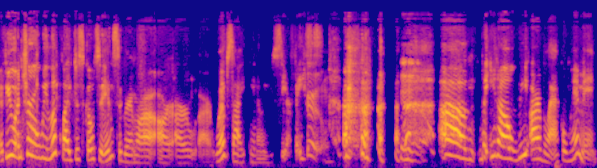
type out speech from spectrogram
if you want to what we look like, just go to Instagram or our, our, our, our website. You know, you see our face. True. um, but you know, we are black women,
